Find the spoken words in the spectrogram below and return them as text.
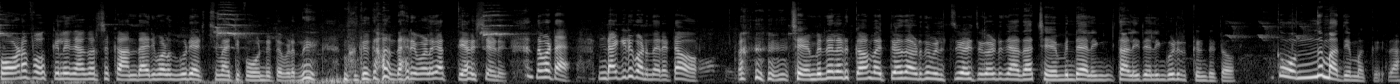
പോണ പോക്കിൽ ഞാൻ കുറച്ച് കാന്താരി മുളകും കൂടി അടിച്ചു മാറ്റി പോകുന്നുണ്ട് കേട്ടോ ഇവിടുന്ന്. നമുക്ക് കാന്താരി മുളക് അത്യാവശ്യമാണ് നോട്ടെ ഉണ്ടാക്കിയിട്ട് കൊണ്ടുവന്നേരം കേട്ടോ ചേമ്പിന്റെ ഇല എടുക്കാൻ പറ്റുമോ അവിടുന്ന് വിളിച്ചു ചോദിച്ചുകൊണ്ട് ഞാൻ അതാ ചേമ്പിന്റെ ഇലയും തളിരിലയും കൂടി എടുക്കുന്നുണ്ട് കേട്ടോ. നമുക്ക് ഒന്ന് മതി നമുക്ക്. ഇതാ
